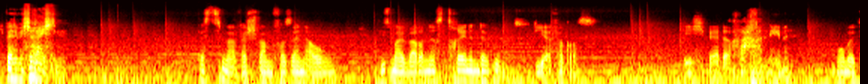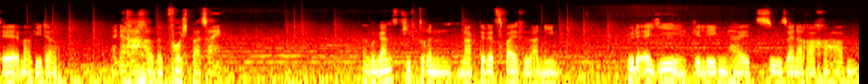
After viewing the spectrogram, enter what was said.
Ich werde mich rächen. Das Zimmer verschwamm vor seinen Augen. Diesmal waren es Tränen der Wut, die er vergoss. Ich werde Rache nehmen, murmelte er immer wieder. Meine Rache wird furchtbar sein. Aber ganz tief drin nagte der Zweifel an ihm. Würde er je Gelegenheit zu seiner Rache haben?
